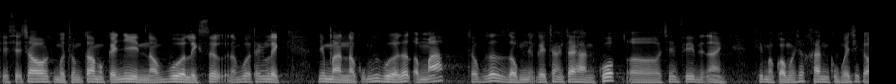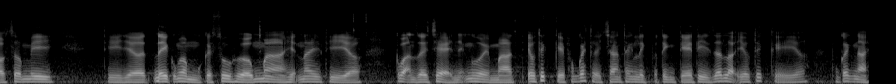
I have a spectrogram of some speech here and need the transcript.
Thì sẽ cho một chúng ta một cái nhìn nó vừa lịch sự, nó vừa thanh lịch Nhưng mà nó cũng vừa rất ấm áp Trông rất giống những cái chàng trai Hàn Quốc uh, trên phim điện ảnh. Khi mà có một chiếc khăn cùng với chiếc áo sơ mi thì ờ, đây cũng là một cái xu hướng mà hiện nay thì ờ, các bạn giới trẻ, những người mà yêu thích cái phong cách thời trang, thanh lịch và tinh tế thì rất là yêu thích cái ờ, phong cách này.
